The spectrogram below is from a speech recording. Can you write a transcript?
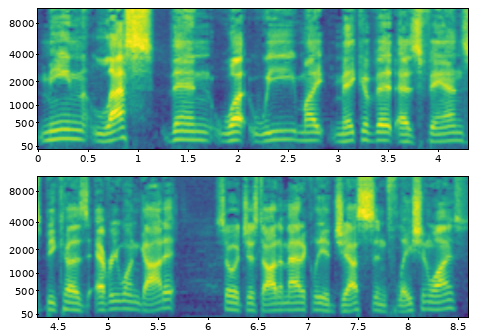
mean less than what we might make of it as fans because everyone got it? So it just automatically adjusts inflation wise?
